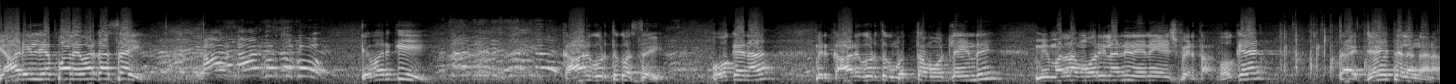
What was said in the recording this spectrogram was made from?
యాడీలు చెప్పాలి ఎవరికి వస్తాయి? ఎవరికి? కారు గుర్తుకు వస్తాయి. ఓకేనా? మీరు కారు గుర్తుకు మొత్తం ఓట్లేయండి. మీ మళ్ళా మోరీలన్నీ నేనే వేసి పెడతా. ఓకే? రైట్. జై తెలంగాణ.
